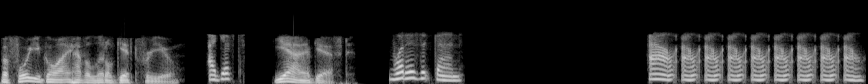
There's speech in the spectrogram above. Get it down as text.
Before you go, I have a little gift for you. A gift? Yeah, a gift. What is it then? Ow ow ow ow ow ow ow ow ow.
